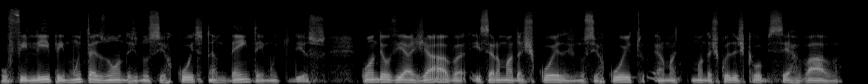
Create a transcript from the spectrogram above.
o Felipe, em muitas ondas no circuito, também tem muito disso. Quando eu viajava, isso era uma das coisas no circuito, era uma, uma das coisas que eu observava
